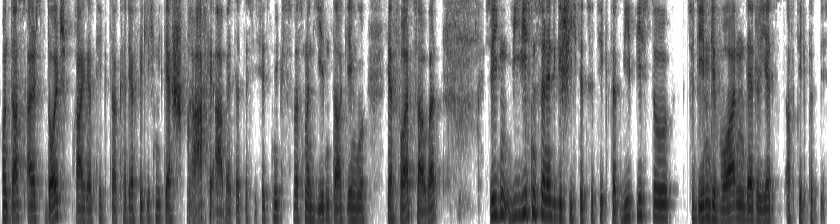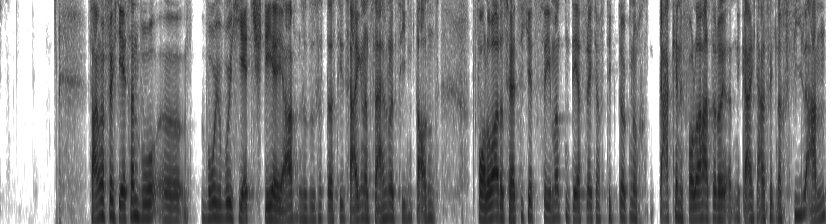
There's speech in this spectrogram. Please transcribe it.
Und das als deutschsprachiger TikToker, der auch wirklich mit der Sprache arbeitet. Das ist jetzt nichts, was man jeden Tag irgendwo hervorzaubert. Deswegen, wie, wie ist denn so eine Geschichte zu TikTok? Wie bist du zu dem geworden, der du jetzt auf TikTok bist? Fangen wir vielleicht jetzt an, wo, äh, wo, wo ich jetzt stehe, ja. Also du hast die Zahl genannt, 207.000 Follower. Das hört sich jetzt für jemanden, der vielleicht auf TikTok noch gar keine Follower hat oder gar nicht anfällt, nach viel an.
